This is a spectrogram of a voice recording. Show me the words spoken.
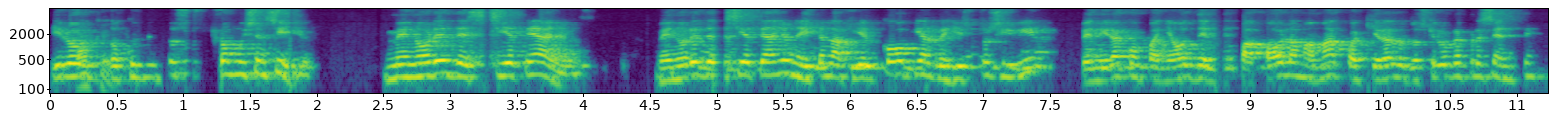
Y los okay. documentos son muy sencillos. Menores de 7 años, Menores de 7 años necesitan la fiel copia, el registro civil venir acompañado del papá o la mamá, cualquiera de los dos que lo represente,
